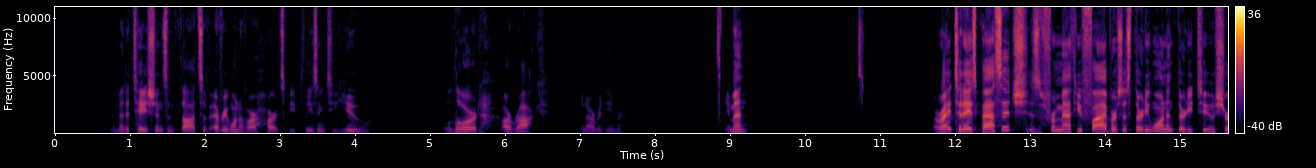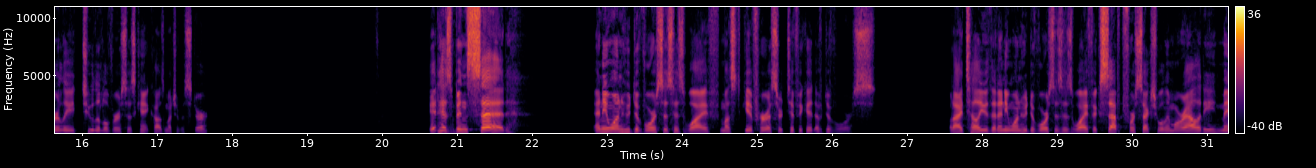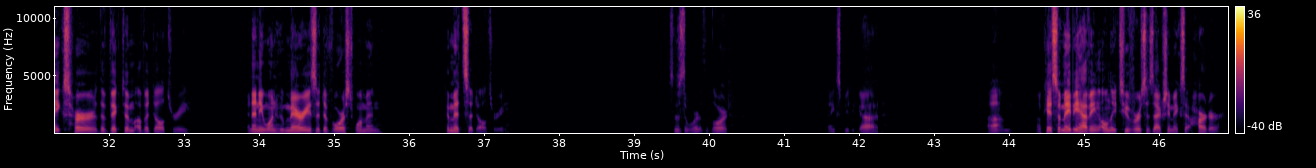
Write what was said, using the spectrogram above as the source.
and the meditations and thoughts of every one of our hearts be pleasing to you, O Lord, our rock and our Redeemer. Amen. All right, today's passage is from Matthew 5, verses 31 and 32. Surely two little verses can't cause much of a stir. It has been said, anyone who divorces his wife must give her a certificate of divorce. But I tell you that anyone who divorces his wife except for sexual immorality makes her the victim of adultery. And anyone who marries a divorced woman commits adultery. This is the word of the Lord. Thanks be to God. Um, okay, so maybe having only two verses actually makes it harder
